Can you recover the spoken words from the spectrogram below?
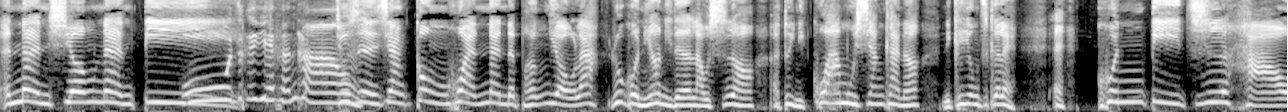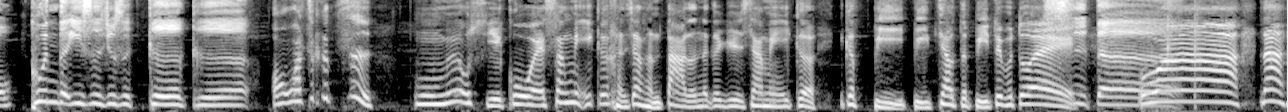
呃难兄难弟。哦，这个也很好，就是很像共患难的朋友啦。如果你要你的老师哦，呃，对你刮目相看哦，你可以用这个嘞，哎，坤弟之好，坤的意思就是哥哥。哦哇，这个字我没有写过哎，上面一个很像很大的那个日，下面一个一个比比较的比，对不对？是的，哇，那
